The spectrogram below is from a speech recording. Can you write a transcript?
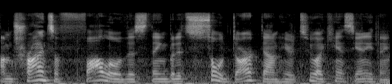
I'm trying to follow this thing, but it's so dark down here too, I can't see anything.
